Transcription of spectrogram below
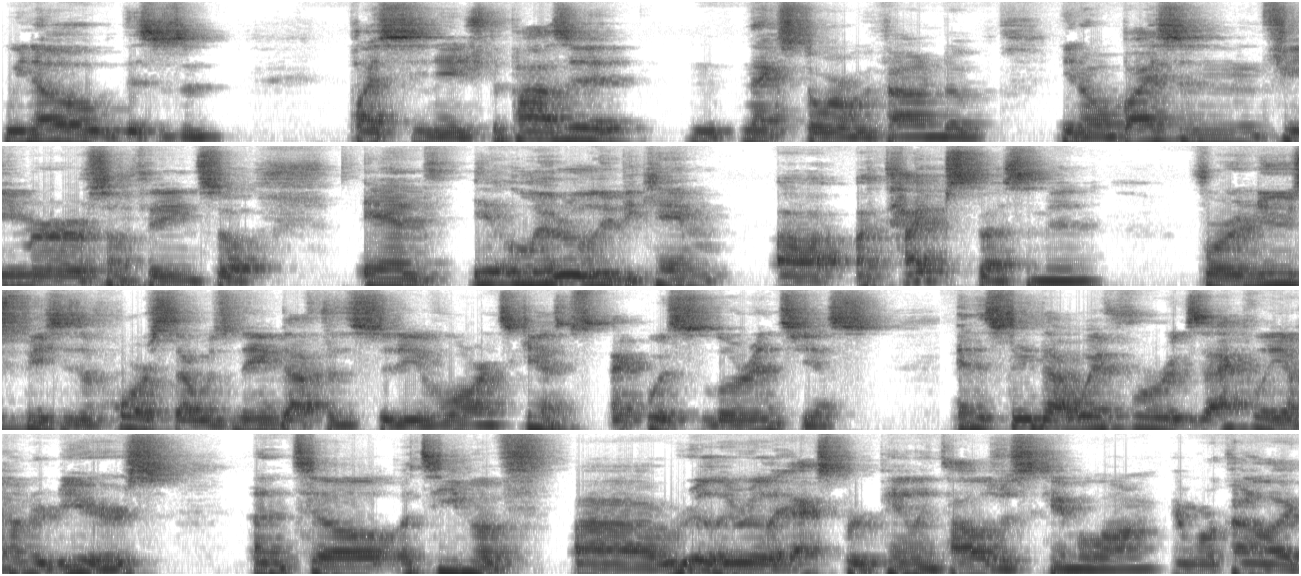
we know this is a Pleistocene age deposit. Next door, we found a, you know, bison femur or something. So, and it literally became a type specimen for a new species of horse that was named after the city of Lawrence, Kansas, Equus laurentius. And it stayed that way for exactly 100 years until a team of uh, really, really expert paleontologists came along and were kind of like,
